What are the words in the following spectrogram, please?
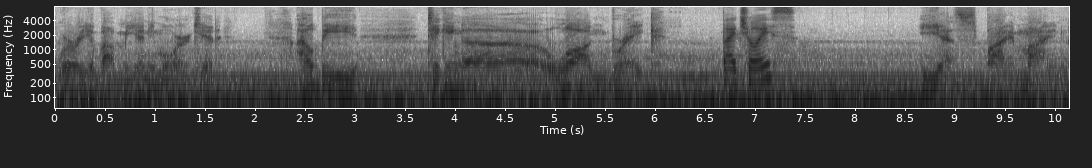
worry about me anymore, kid. I'll be taking a long break. By choice? Yes, by mine.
